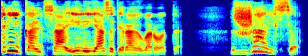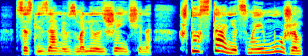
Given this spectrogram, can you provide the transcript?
Три кольца, или я запираю ворота!» «Сжалься!» — со слезами взмолилась женщина. «Что станет с моим мужем,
